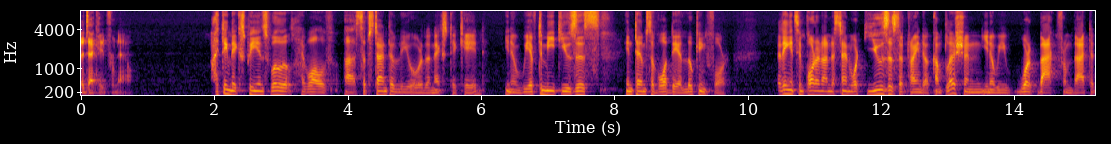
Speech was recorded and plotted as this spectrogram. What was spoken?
a decade from now? I think the experience will evolve uh, substantively over the next decade. You know, we have to meet users in terms of what they are looking for. I think it's important to understand what users are trying to accomplish, and you know, we work back from that at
